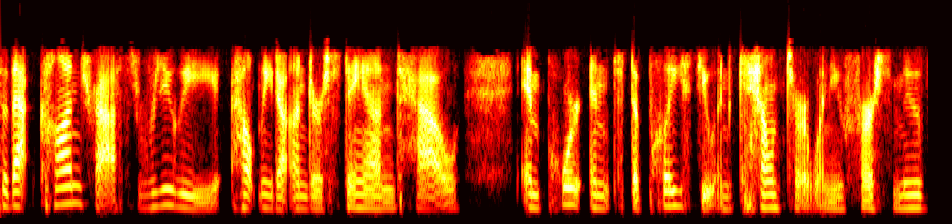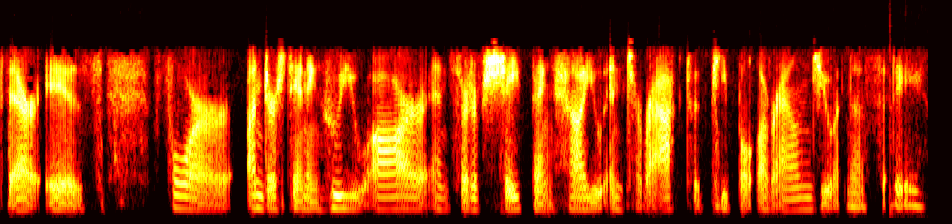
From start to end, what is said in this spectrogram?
So that contrast really helped me to understand how important the place you encounter when you first move there is for understanding who you are and sort of shaping how you interact with people around you in the city.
